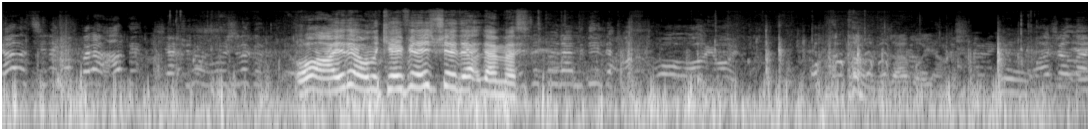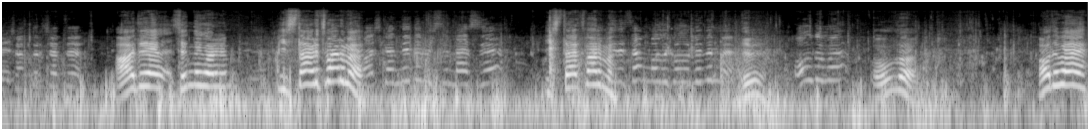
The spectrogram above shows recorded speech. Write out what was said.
Ya sinek yok falan halt etmiş ya. Şunun vuruşuna koy. O ayrı. Onun keyfine hiçbir şey de- denmez. Neyse Hadi seni de görelim. İstavrit var mı? Başkan ne demiştim ben size? İstavrit var mı? Sen balık olur dedin mi? Değil mi? Oldu mu? Oldu. Hadi be.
